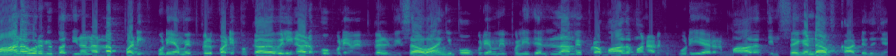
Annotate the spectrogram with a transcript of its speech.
மாணவர்கள் பார்த்தீங்கன்னா நல்லா படிக்கக்கூடிய அமைப்புகள் படிப்புக்காக வெளிநாடு போகக்கூடிய அமைப்புகள் விசா வாங்கி போகக்கூடிய அமைப்புகள் இது எல்லாமே பிரமாதமாக நடக்கக்கூடிய மாதத்தின் செகண்ட் ஆஃப் காட்டுதுங்க.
